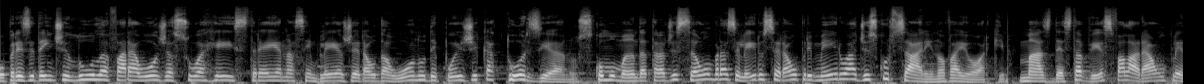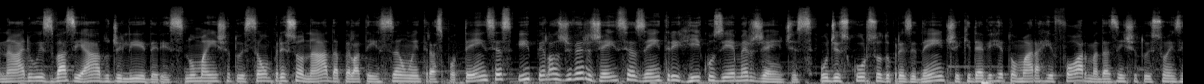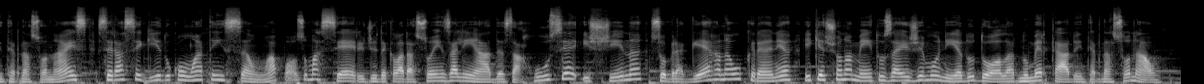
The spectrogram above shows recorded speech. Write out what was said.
O presidente Lula fará hoje a sua reestreia na Assembleia Geral da ONU depois de 14 anos. Como manda a tradição, o brasileiro será o primeiro a discursar em Nova York. Mas desta vez falará um plenário esvaziado de líderes, numa instituição pressionada pela tensão entre as potências e pelas divergências entre ricos e emergentes. O discurso do presidente, que deve retomar a reforma das instituições internacionais, será seguido com atenção após uma série de declarações alinhadas à Rússia e China China sobre a guerra na Ucrânia e questionamentos à hegemonia do dólar no mercado internacional.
